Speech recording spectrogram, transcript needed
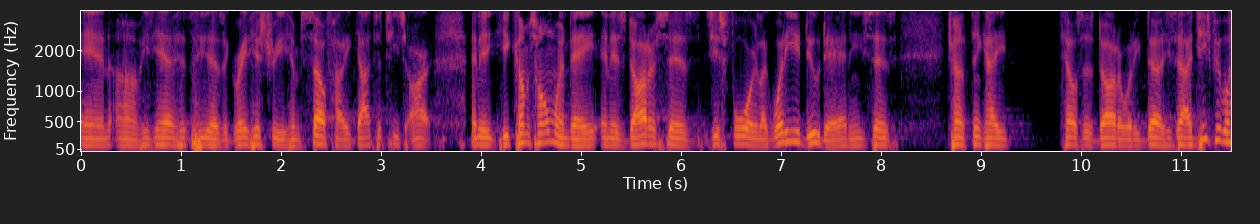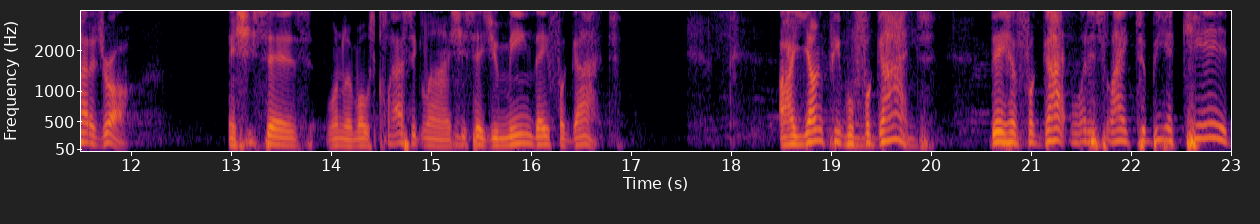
and um, he, has, he has a great history himself how he got to teach art. And he, he comes home one day and his daughter says she's four like what do you do dad? And he says trying to think how he tells his daughter what he does. He said i teach people how to draw. And she says one of the most classic lines she says you mean they forgot. Our young people forgot. They have forgotten what it's like to be a kid.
